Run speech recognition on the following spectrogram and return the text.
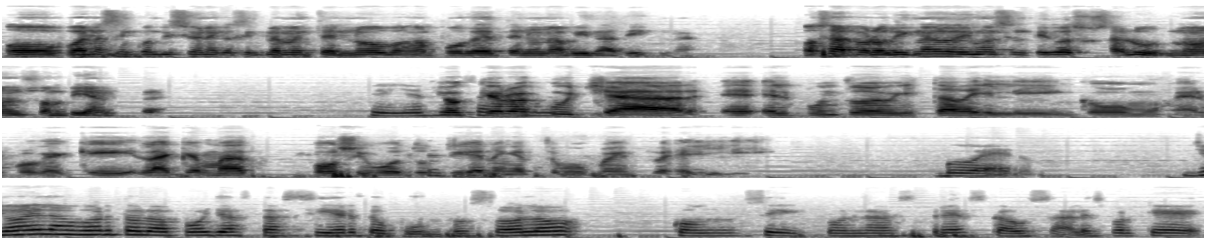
o van a ser en condiciones que simplemente no van a poder tener una vida digna. O sea, pero digna lo digo en sentido de su salud, no en su ambiente. Yo quiero escuchar el, punto de vista de Eileen como mujer, porque aquí la que más voz y voto tiene en este momento es Eileen. Bueno, yo el aborto lo apoyo hasta cierto punto, solo con, sí, con las tres causales, porque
